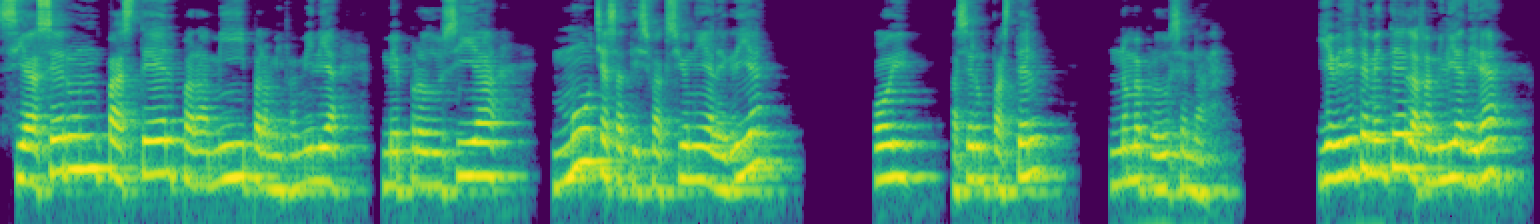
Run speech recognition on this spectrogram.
Si hacer un pastel para mí, para mi familia, me producía mucha satisfacción y alegría, hoy hacer un pastel no me produce nada. Y evidentemente la familia dirá,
